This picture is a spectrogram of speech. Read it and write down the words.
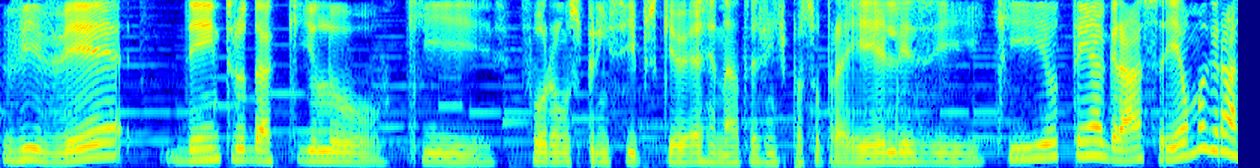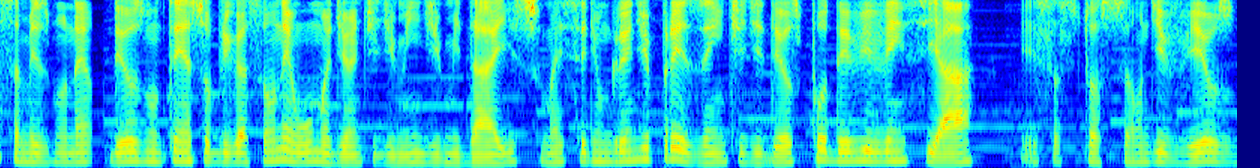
viver dentro daquilo que foram os princípios que eu e a Renata a gente passou para eles e que eu tenha graça. E é uma graça mesmo, né? Deus não tem essa obrigação nenhuma diante de mim de me dar isso, mas seria um grande presente de Deus poder vivenciar essa situação de ver os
